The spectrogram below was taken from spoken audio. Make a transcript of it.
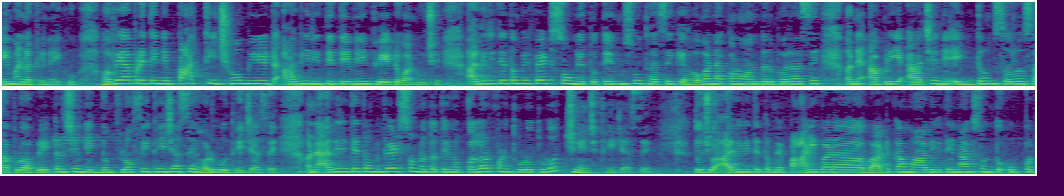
એમાં નથી નાખ્યું. હવે આપણે તેને પાંચથી છ મિનિટ આવી રીતે તેને ફેટવાનું છે. આવી રીતે તમે ફેટશો ને તો તેનું શું થશે કે હવાના કણો અંદર ભરાશે અને આપણી આ છે ને એકદમ સરસ આપણું આ બેટર છે ને એકદમ ફ્લફી થઈ જશે, હળવું થઈ જશે. અને આવી રીતે તમે ફેટશો ને તો તેનો કલર પણ થોડો થોડો ચેન્જ થઈ જશે. તો જો આવી રીતે તમે પાણીવાળા વાટકામાં આવી રીતે નાખશો ને તો ઉપર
